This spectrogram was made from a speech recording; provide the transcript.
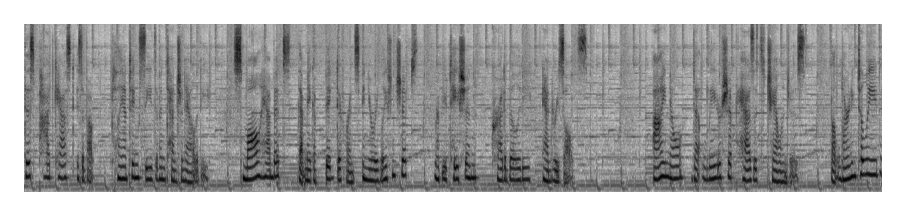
this podcast is about planting seeds of intentionality, small habits that make a big difference in your relationships, reputation, credibility, and results. I know that leadership has its challenges, but learning to lead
